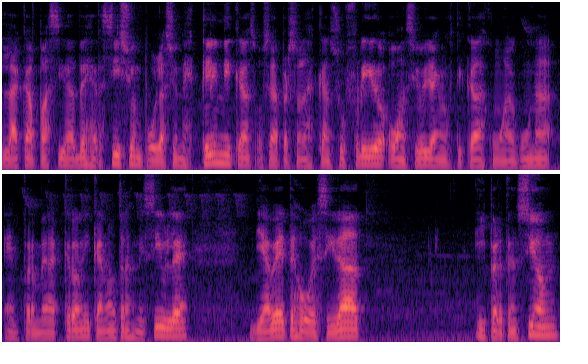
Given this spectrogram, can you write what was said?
la capacidad de ejercicio en poblaciones clínicas, o sea, personas que han sufrido o han sido diagnosticadas con alguna enfermedad crónica no transmisible, diabetes, obesidad, hipertensión.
